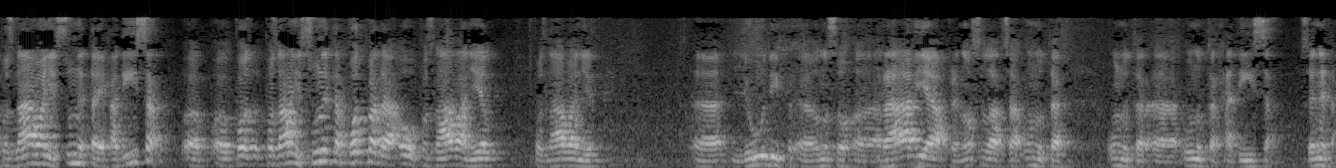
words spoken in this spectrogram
poznavanje suneta i hadisa, poznavanje suneta potpada ovo poznavanje, jel, poznavanje ljudi, odnosno ravija, prenosilaca unutar, unutar, unutar hadisa, seneta,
